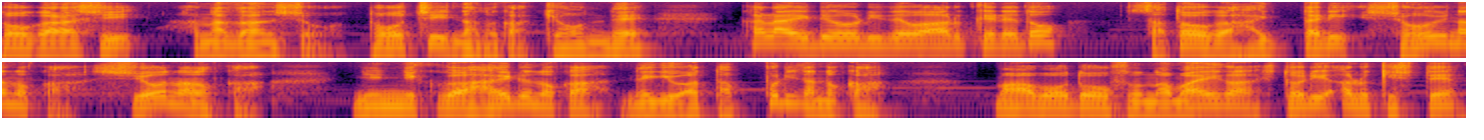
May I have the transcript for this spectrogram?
唐辛子、花山椒、豆チーなどが基本で、辛い料理ではあるけれど、砂糖が入ったり、醤油なのか、塩なのか、ニンニクが入るのか、ネギはたっぷりなのか、麻婆豆腐の名前が一人歩きして、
